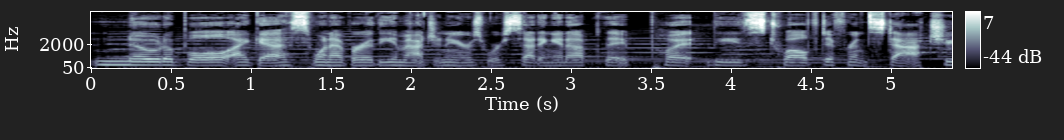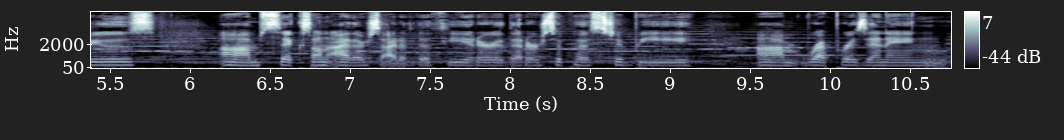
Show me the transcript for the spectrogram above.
notable, I guess, whenever the Imagineers were setting it up, they put these 12 different statues, um, six on either side of the theater, that are supposed to be um, representing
